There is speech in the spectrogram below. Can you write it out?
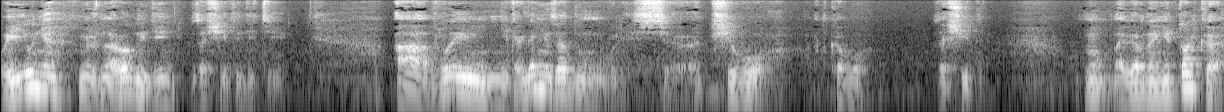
В июне Международный день защиты детей. А вы никогда не задумывались, от чего, от кого защиты? Ну, наверное, не только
